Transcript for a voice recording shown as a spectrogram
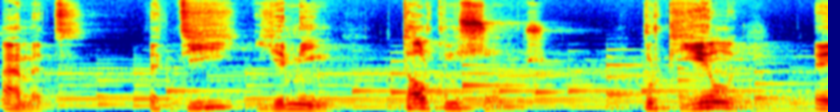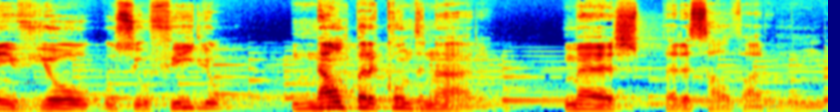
ama-te, a ti e a mim, tal como somos, porque Ele enviou o seu Filho não para condenar, mas para salvar o mundo.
